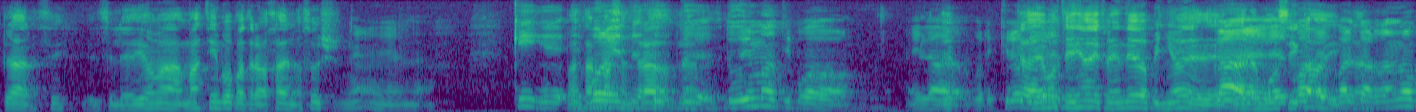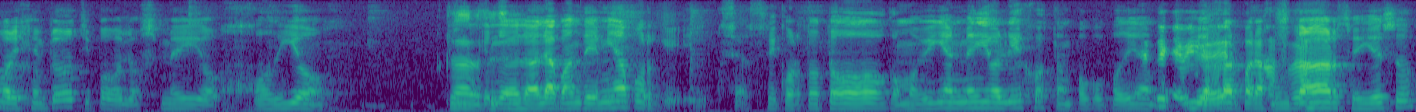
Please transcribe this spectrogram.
Claro, sí. Se le dio más, más tiempo para trabajar en lo suyo. No, no, no. ¿Qué, eh, Para estar porque más centrado, tu- claro. tu- Tuvimos tipo... en la- Eh, creo Claro, que- hemos tenido diferentes opiniones de, de Claro, los el, músicos. cual- el y, cual claro, Cardano, por ejemplo, tipo los medio jodió claro, que sí, la, sí. la- la pandemia porque o sea, se cortó todo, como vivían medio lejos tampoco podían vive viajar para juntarse y eso.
